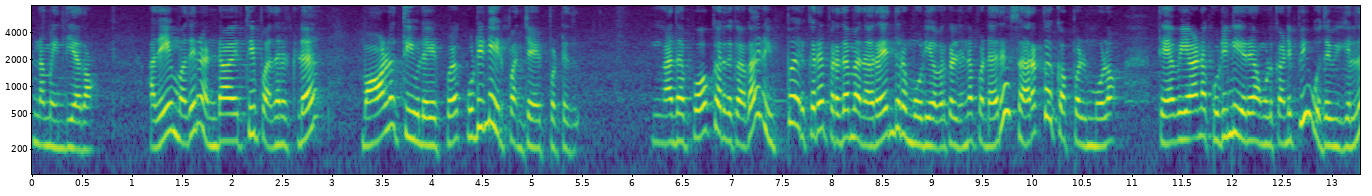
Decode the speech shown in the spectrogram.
நம்ம இந்தியா தான். அதே மாதிரி ரெண்டாயிரத்தி பதினெட்டில் மாலத்தீவில் ஏற்ப குடிநீர் பஞ்சம் ஏற்பட்டது. அதை போக்குறதுக்காக இப்போ இருக்கிற பிரதமர் நரேந்திர மோடி அவர்கள் என்ன பண்ணார்? சரக்கு கப்பல் மூலம் தேவையான குடிநீரை அவங்களுக்கு அனுப்பி உதவிகள்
